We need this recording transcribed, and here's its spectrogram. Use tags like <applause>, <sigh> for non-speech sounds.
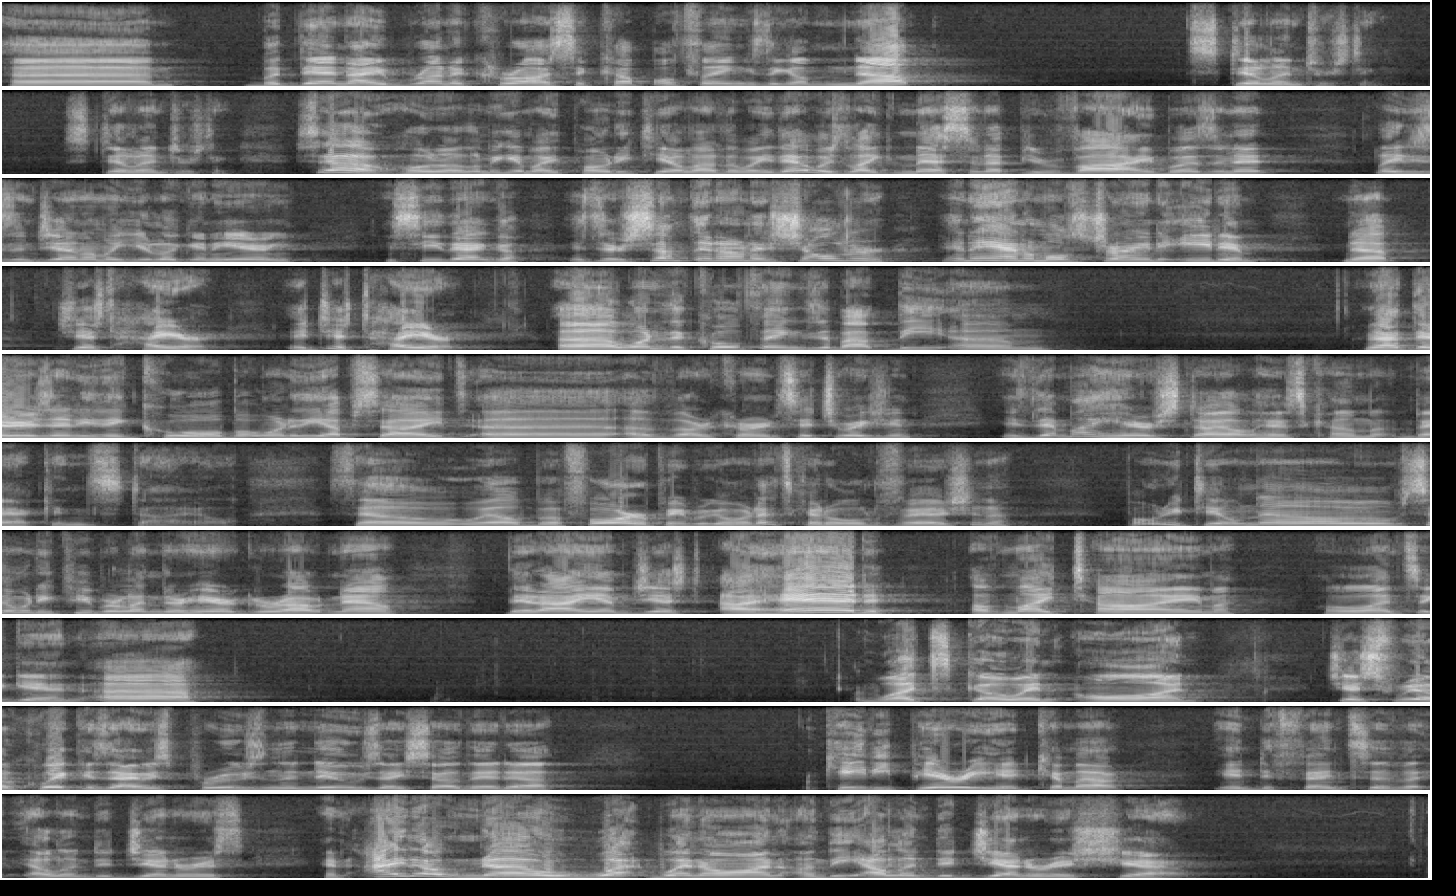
Um, but then I run across a couple things that go, nope, still interesting. Still interesting. So, hold on, let me get my ponytail out of the way. That was like messing up your vibe, wasn't it? Ladies and gentlemen, you look in here and you see that and go, is there something on his shoulder? An animal's trying to eat him. Nope, just higher. It's just higher. Uh, one of the cool things about the, um, not that there's anything cool, but one of the upsides uh, of our current situation is that my hairstyle has come back in style. So, well, before people were going, that's kind of old fashioned. A ponytail. No, so many people are letting their hair grow out now that I am just ahead of my time once again. Uh, what's going on? Just real quick, as I was perusing the news, I saw that uh, Katy Perry had come out in defense of Ellen DeGeneres, and I don't know what went on on the Ellen DeGeneres show.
